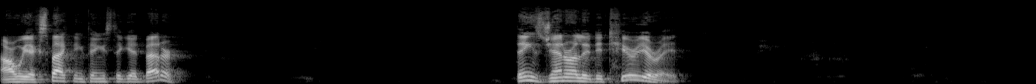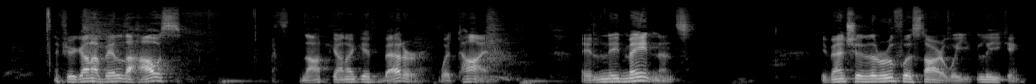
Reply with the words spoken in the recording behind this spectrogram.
are we expecting things to get better? Things generally deteriorate. If you're going to build a house, it's not going to get better with time. It'll need maintenance. Eventually, the roof will start leaking.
